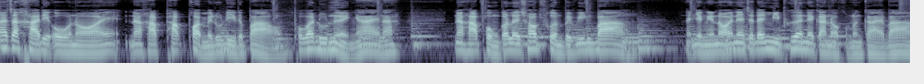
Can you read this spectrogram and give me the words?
น่าจะคาร์ดิโอน้อยนะครับพักผ่อนไม่รู้ดีหรือเปล่า เพราะว่าดูเหนื่อยง่ายนะนะครับผมก็เลยชอบชวนไปวิ่งบ้าง อย่างน้อยๆเนี่ยจะได้มีเพื่อนในการออกกำลังกายบ้าง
